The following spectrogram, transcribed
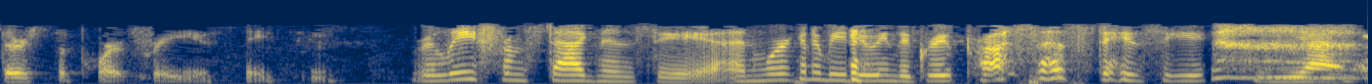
there's support for you, Stacy. Relief from stagnancy. And we're going to be doing the group process, Stacy. Yes.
